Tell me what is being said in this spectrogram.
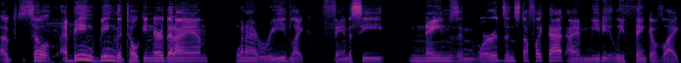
uh, so uh, being being the Tolkien nerd that I am, when I read like fantasy names and words and stuff like that, I immediately think of like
